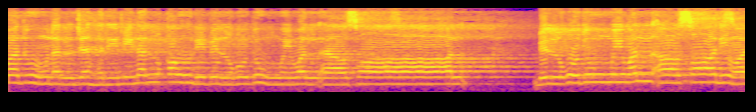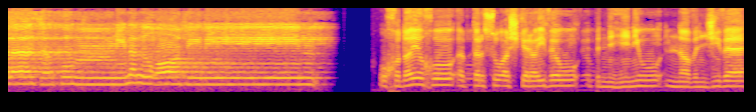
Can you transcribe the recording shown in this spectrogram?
ودون الجهر من القول بالغدو والآصال. بالغدو والآصال ولا تكن من الغافلين. و خدای خو ابترسو اشکرایی و بنهینی و ناونجی و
